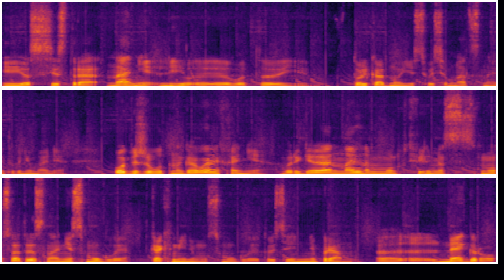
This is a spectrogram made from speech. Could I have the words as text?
и ее сестра Нани, Ли, э, вот э, только одной есть 18 на это внимание, обе живут на Гавайях они. В оригинальном мультфильме, ну, соответственно, они смуглые. Как минимум смуглые. То есть они не прям э, э, негро,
